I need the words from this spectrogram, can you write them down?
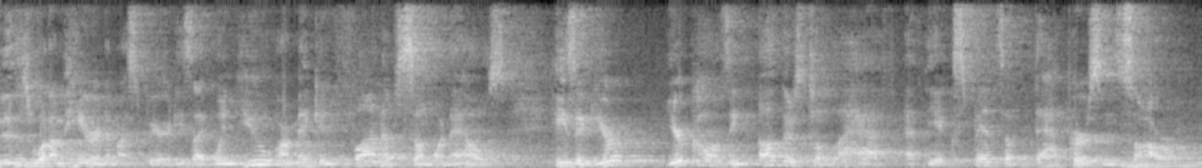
this is what I'm hearing in my spirit. He's like, when you are making fun of someone else, he's like, you're you're causing others to laugh at the expense of that person's sorrow.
